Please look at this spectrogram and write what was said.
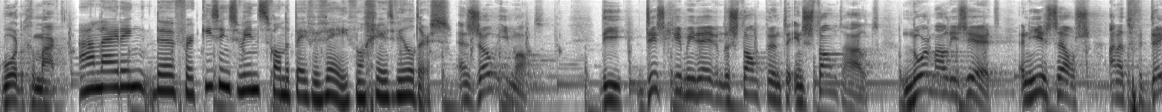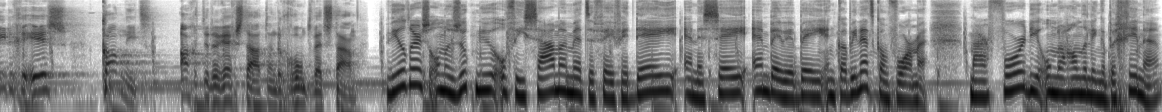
worden gemaakt. Aanleiding de verkiezingswinst van de PVV van Geert Wilders. En zo iemand die discriminerende standpunten in stand houdt, normaliseert en hier zelfs aan het verdedigen is, kan niet achter de rechtsstaat en de grondwet staan. Wilders onderzoekt nu of hij samen met de VVD, NSC en BBB een kabinet kan vormen. Maar voor die onderhandelingen beginnen,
